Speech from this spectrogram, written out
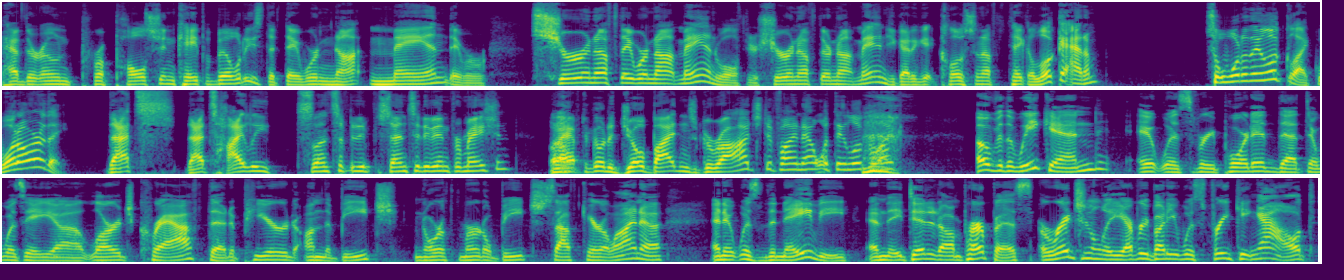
have their own propulsion capabilities, that they were not manned. They were sure enough they were not manned. Well, if you're sure enough they're not manned, you got to get close enough to take a look at them. So, what do they look like? What are they? That's that's highly sensitive sensitive information. But I have to go to Joe Biden's garage to find out what they look like. Over the weekend, it was reported that there was a uh, large craft that appeared on the beach, North Myrtle Beach, South Carolina, and it was the Navy, and they did it on purpose. Originally, everybody was freaking out,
